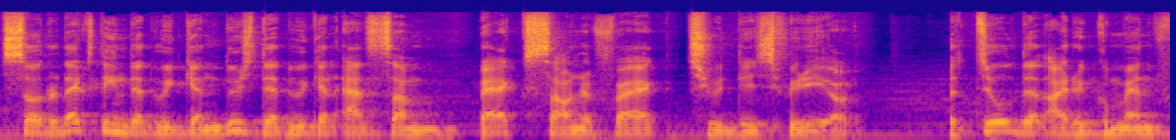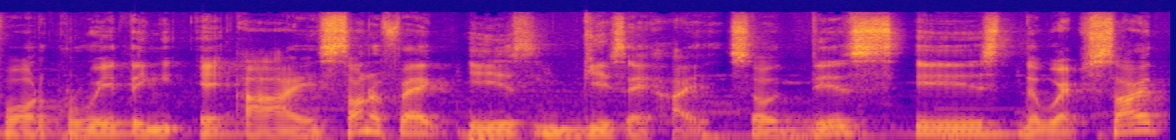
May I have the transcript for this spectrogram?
So the next thing that we can do is that we can add some back sound effect to this video. The tool that I recommend for creating AI sound effect is Giz AI. So this is the website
